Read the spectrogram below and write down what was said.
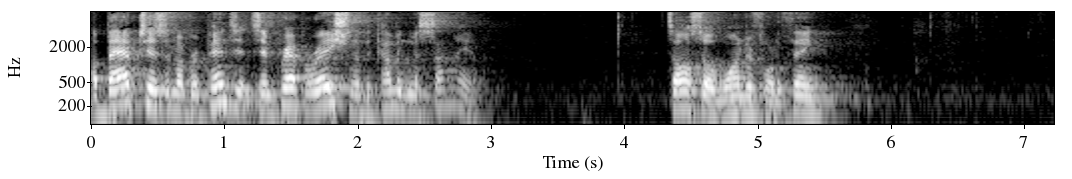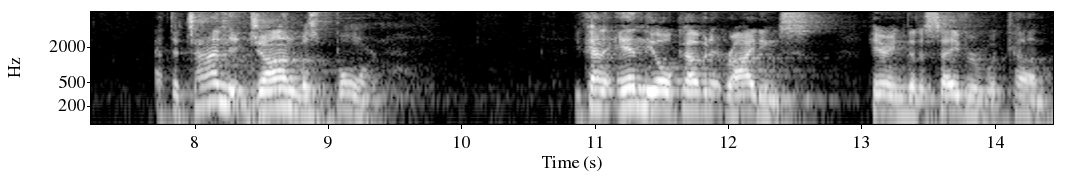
a baptism of repentance in preparation of the coming Messiah. It's also wonderful to think at the time that John was born, you kind of end the Old Covenant writings hearing that a Savior would come.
